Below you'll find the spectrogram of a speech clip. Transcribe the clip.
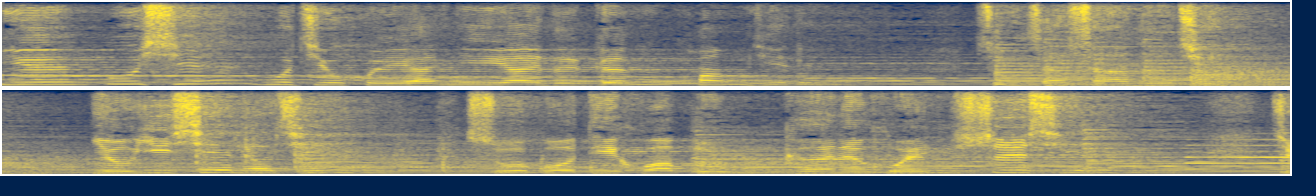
越无邪，我就会爱你爱得更狂野。总在刹那间有一些了解，说过的话不可能会实现。就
